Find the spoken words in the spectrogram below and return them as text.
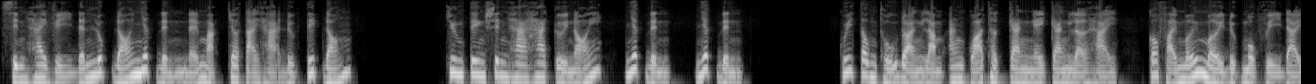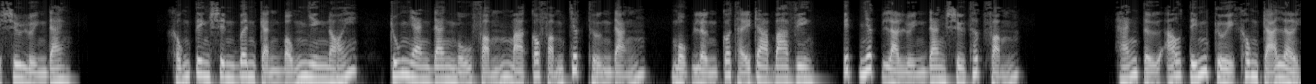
xin hai vị đến lúc đó nhất định nể mặt cho tại hạ được tiếp đón. Chương tiên sinh ha ha cười nói, nhất định, nhất định. Quý tông thủ đoạn làm ăn quả thật càng ngày càng lợi hại, có phải mới mời được một vị đại sư luyện đan? Khổng tiên sinh bên cạnh bỗng nhiên nói, trú nhan đang ngũ phẩm mà có phẩm chất thượng đẳng, một lần có thể ra ba viên, ít nhất là luyện đan sư thất phẩm. Hán tử áo tím cười không trả lời.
